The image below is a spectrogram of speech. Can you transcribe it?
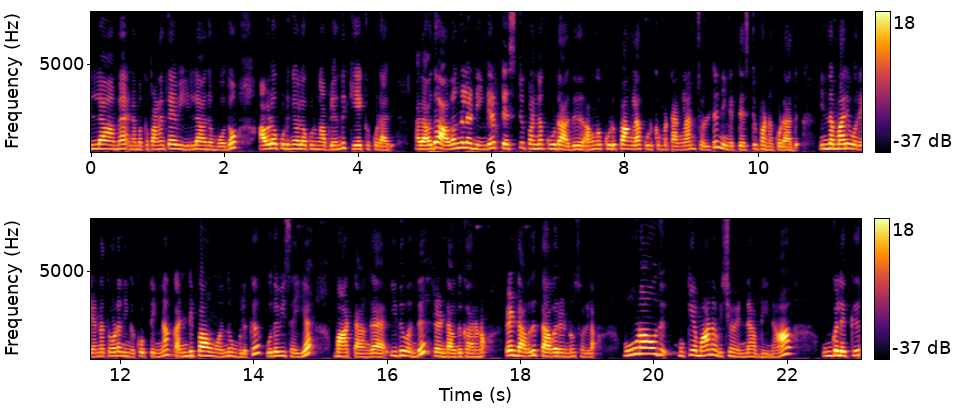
இல்லாமல் நமக்கு பண தேவை இல்லாத போதும் அவ்வளோ கொடுங்க இவ்வளோ கொடுங்க அப்படி வந்து கேட்கக்கூடாது. அதாவது அவங்கள நீங்கள் டெஸ்ட்டு பண்ணக்கூடாது. அவங்க கொடுப்பாங்களா கொடுக்க மாட்டாங்களான்னு சொல்லிட்டு நீங்கள் டெஸ்ட்டு பண்ணக்கூடாது. இந்த மாதிரி ஒரு எண்ணத்தோடு நீங்கள் கூப்பிட்டிங்கன்னா கண்டிப்பாக அவங்க வந்து உங்களுக்கு உதவி செய்ய மாட்டாங்க. இது வந்து ரெண்டாவது காரணம். ரெண்டாவது தவறுன்னு சொல்லலாம். மூணாவது முக்கியமான விஷயம் என்ன அப்படின்னா உங்களுக்கு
